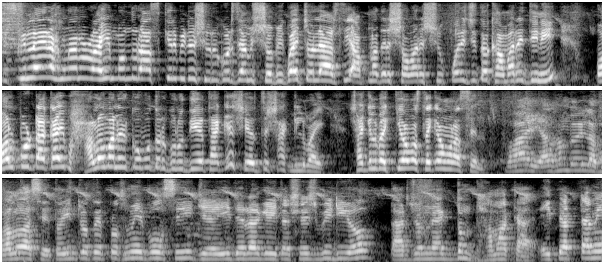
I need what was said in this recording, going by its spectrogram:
বিসমিল্লাহির রহমানির রহিম। বন্ধুরা আজকের ভিডিও শুরু করছি আমি শফিক ভাই। চলে আসছি আপনাদের সবার সুপরিচিত খামারে যিনি অল্প টাকায় ভালো মানের কবুতরগুলো দিয়ে থাকে সে হচ্ছে শাকিল ভাই। শাকিল ভাই কি অবস্থা? কেমন আছেন? ভাই আলহামদুলিল্লাহ ভালো আছে। তো ইন্ট্রোতে প্রথমেই বলছি যে ঈদের আগে এটা শেষ ভিডিও তার জন্য একদম ধামাকা। এই প্যাডটা আমি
